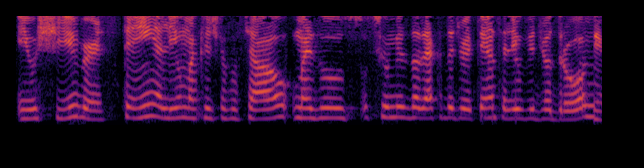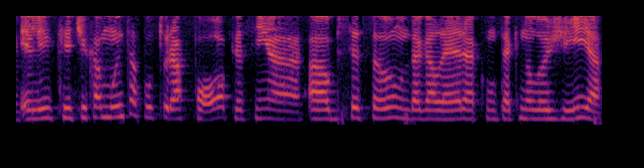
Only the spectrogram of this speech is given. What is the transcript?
e o Shivers, tem ali uma crítica social, mas os, os filmes da década de 80, ali, o Videodrome, ele critica muito a cultura pop, assim, a, a obsessão da galera com tecnologia.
